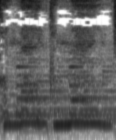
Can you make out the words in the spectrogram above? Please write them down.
Come on, come on,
